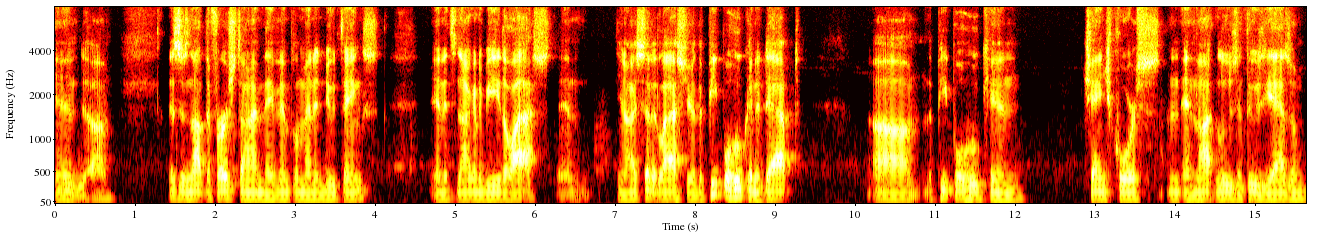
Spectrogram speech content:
and uh, this is not the first time they've implemented new things, and it's not going to be the last. And you know, I said it last year: the people who can adapt, um, the people who can change course and, and not lose enthusiasm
